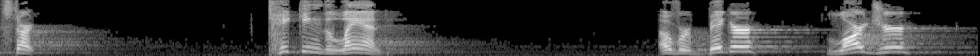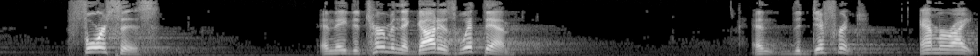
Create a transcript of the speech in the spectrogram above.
start taking the land over bigger, larger forces. And they determine that God is with them. And the different Amorite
